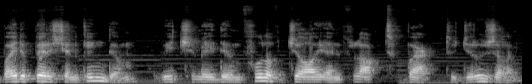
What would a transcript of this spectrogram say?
by the Persian kingdom, which made them full of joy and flocked back to Jerusalem.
